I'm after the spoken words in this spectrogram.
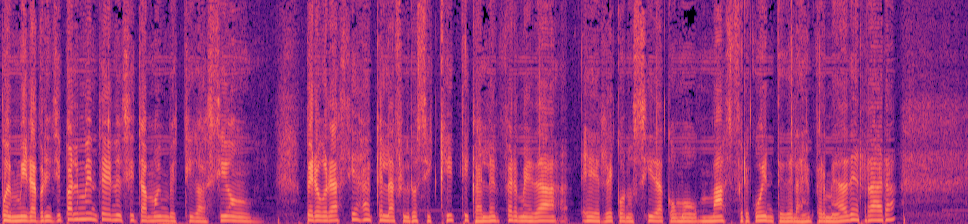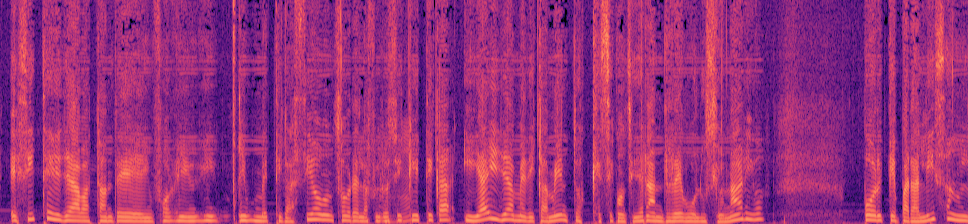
Pues mira, principalmente necesitamos investigación, pero gracias a que la fibrosis quística es la enfermedad eh, reconocida como más frecuente de las enfermedades raras, existe ya bastante investigación sobre la fibrosis quística y hay ya medicamentos que se consideran revolucionarios porque paralizan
